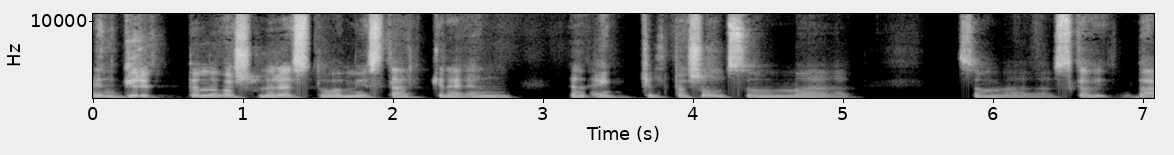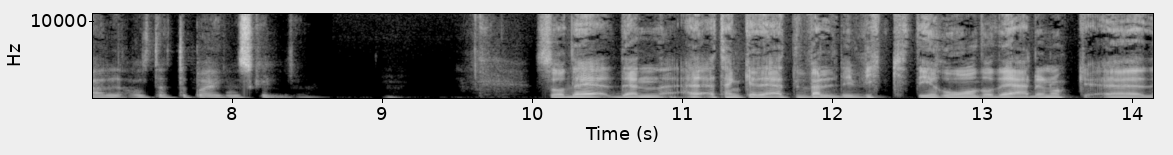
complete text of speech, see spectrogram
En gruppe med varslere står mye sterkere enn en enkeltperson som som eh, skal bære alt dette på egne skuldre. Så det, den, jeg tenker det er et veldig viktig råd, og det er det nok eh,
